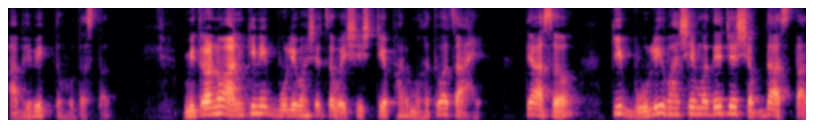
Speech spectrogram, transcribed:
अभिव्यक्त होत असतात. मित्रांनो आणखीन एक बोलीभाषेचं वैशिष्ट्य फार महत्त्वाचं आहे. ते असं की बोलीभाषेमध्ये जे शब्द असतात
